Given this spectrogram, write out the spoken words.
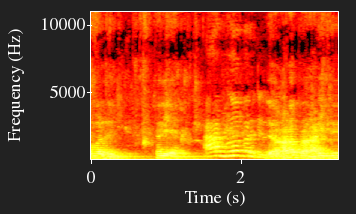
வழுக்கும் சரியா? ஆடப்புறம் ஆடிட்டு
